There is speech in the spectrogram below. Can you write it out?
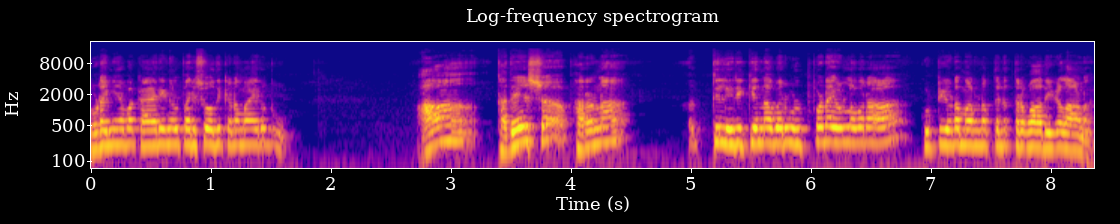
തുടങ്ങിയവ കാര്യങ്ങൾ പരിശോധിക്കണമായിരുന്നു. ആ തദ്ദേശ ഭരണത്തിലിരിക്കുന്നവർ ഉൾപ്പെടെയുള്ളവർ ആ കുട്ടിയുടെ മരണത്തിന് ഉത്തരവാദികളാണ്.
